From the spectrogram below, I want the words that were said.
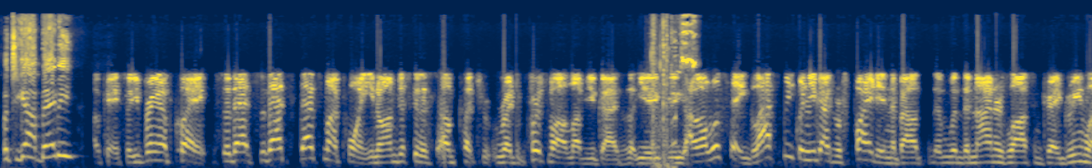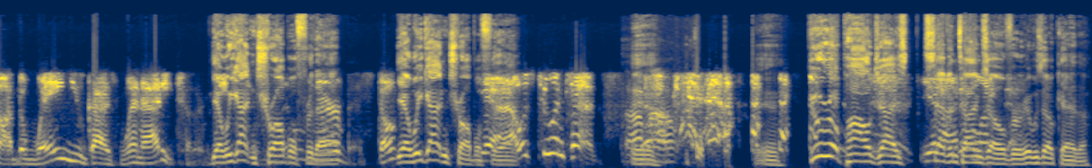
what you got, baby? Okay, so you bring up Klay. So that's so that's that's my point. You know, I'm just gonna I'll cut you right. First of all, I love you guys. You, you, I will say, last week when you guys were fighting about the, with the Niners loss and Dre Greenlaw, the way you guys went at each other. Yeah, we got in trouble for that. Nervous, don't? Yeah, we got in trouble yeah, for that that. was too intense. Yeah. Yeah. Guru apologized Yeah, seven times like over. that. It was okay though.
